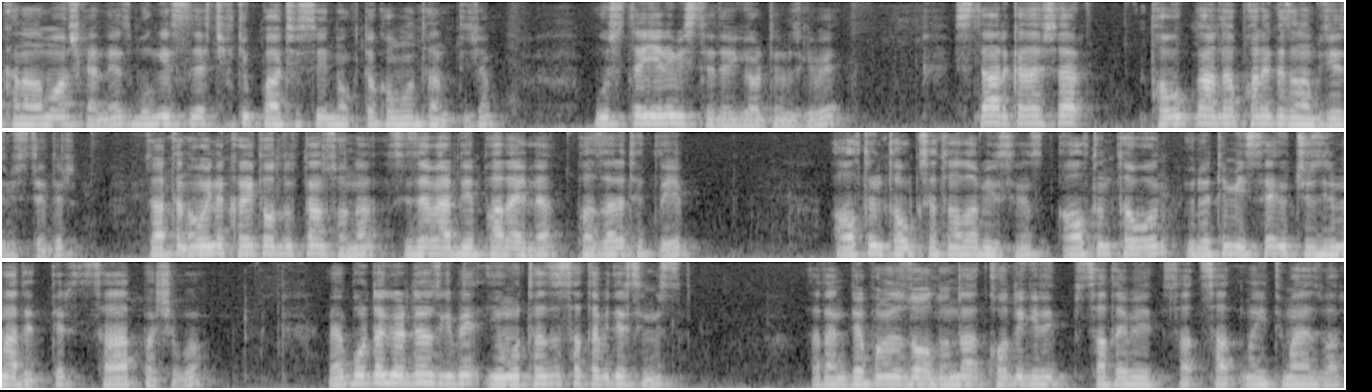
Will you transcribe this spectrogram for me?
kanalıma hoş geldiniz. Bugün size çiftlikbahçesi.com'u tanıtacağım. Bu site yeni bir sitedir gördüğünüz gibi. Site arkadaşlar tavuklardan para kazanabileceğiz bir sitedir. Zaten oyuna kayıt olduktan sonra size verdiği parayla pazara tıklayıp altın tavuk satın alabilirsiniz. Altın tavuğun üretimi ise 320 adettir. Saat başı bu. Ve burada gördüğünüz gibi yumurtanızı satabilirsiniz. Zaten deponuzda olduğunda kodu girip satabil sa- satma ihtimaliniz var.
